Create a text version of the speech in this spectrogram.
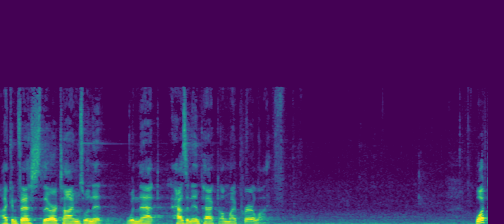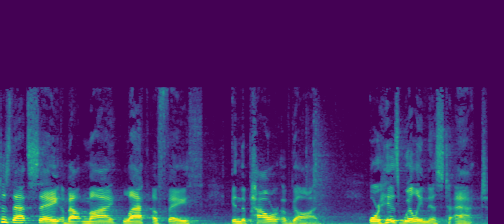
I confess there are times when, it, when that has an impact on my prayer life. What does that say about my lack of faith in the power of God or His willingness to act?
